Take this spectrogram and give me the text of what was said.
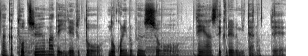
なんか途中まで入れると残りの文章を提案してくれるみたいのって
